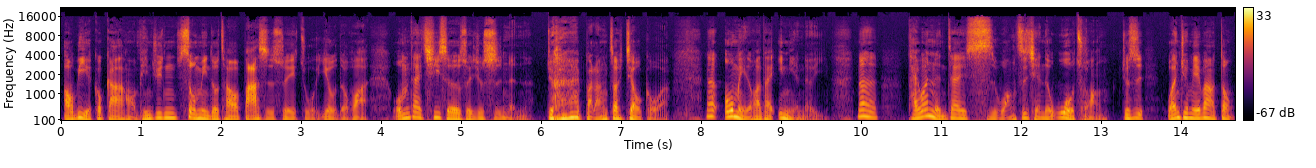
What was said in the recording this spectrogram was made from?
欧美的国家哈，平均寿命都超八十岁左右的话，我们在七十二岁就失能了，就很爱把狼照叫狗啊。那欧美的话，大概一年而已。那台湾人在死亡之前的卧床，就是完全没办法动，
